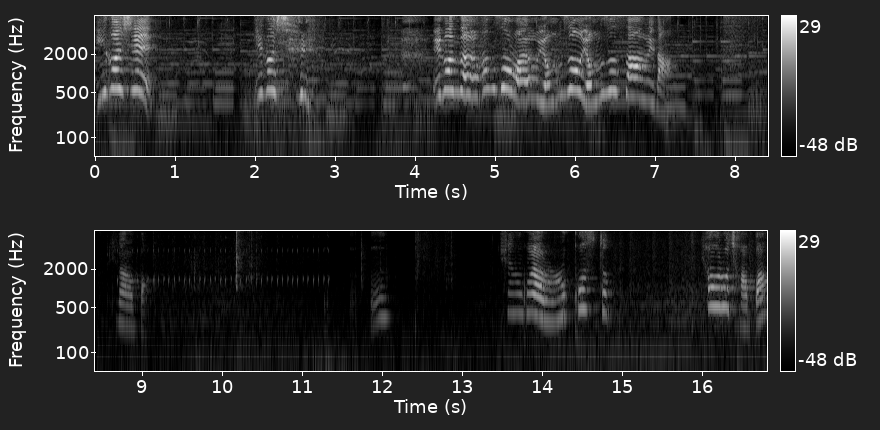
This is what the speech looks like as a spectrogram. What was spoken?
이것이 이것이 이거는 황소 말고 염소 염소 싸움이다. 기다려봐. 응? 친구야 롤러코스터 혀로 잡아?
